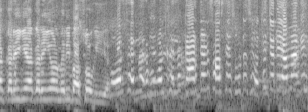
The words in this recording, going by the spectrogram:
ਆ ਕਰੀ ਗਿਆ ਕਰੀ ਗਿਆ ਹੁਣ ਮੇਰੀ ਬੱਸ ਹੋ ਗਈ ਆ। ਹੋਲਸੇਲਰ ਹੋਲਸੇਲਰ ਕਰ ਦੇਣ ਸਸਤੇ ਸੂਟ ਅਸੀਂ ਉੱਥੇ ਚਲੇ ਜਾਵਾਂਗੇ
